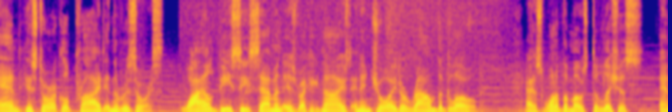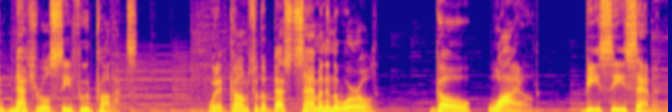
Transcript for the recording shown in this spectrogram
and historical pride in the resource, wild BC salmon is recognized and enjoyed around the globe as one of the most delicious and natural seafood products. When it comes to the best salmon in the world, go wild. BC Salmon.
